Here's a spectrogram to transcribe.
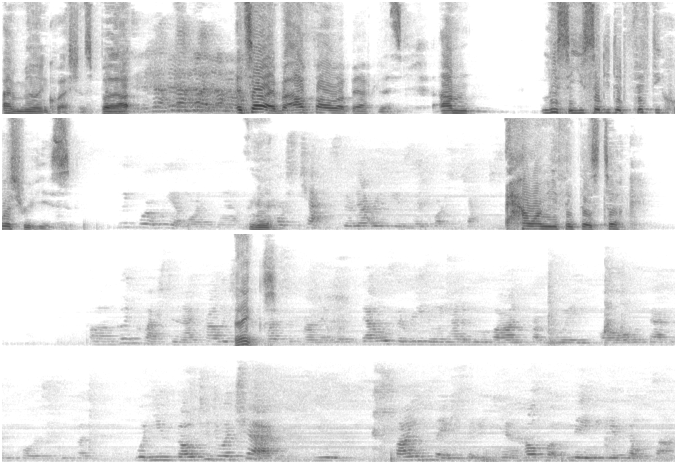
I have a million questions, but I, it's all right. But I'll follow up after this. Um, Lisa, you said you did 50 course reviews. We, we have more than that. Yeah. Course, checks, they're not reviews, they're course checks. How long do you think those took? Uh, good question, I probably should have Thanks. touched upon that. That was the reason we had to move on from doing all the faculty courses, because when you go to do a check, you find things that you can help maybe give notes on,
